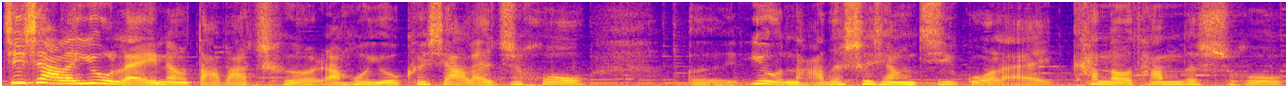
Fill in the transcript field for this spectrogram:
接下来又来一辆大巴车，然后游客下来之后，呃，又拿着摄像机过来，看到他们的时候，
